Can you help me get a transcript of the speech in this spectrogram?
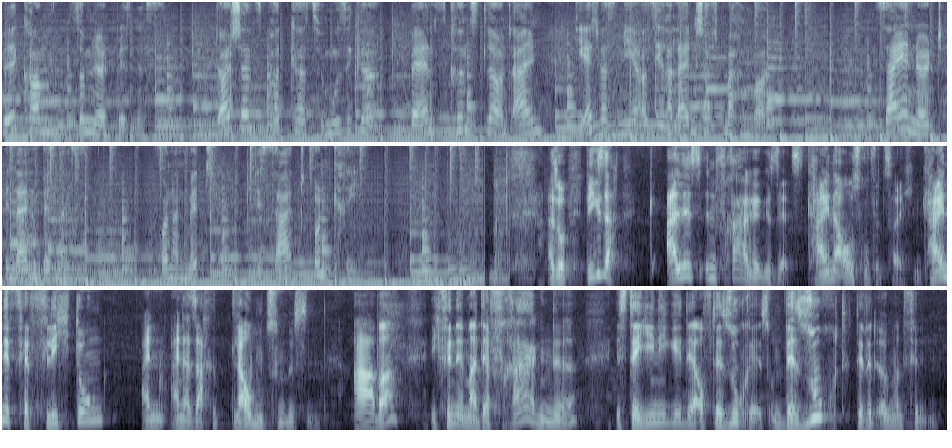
Willkommen zum Nerd Business. Deutschlands Podcast für Musiker, Bands, Künstler und allen, die etwas mehr aus ihrer Leidenschaft machen wollen. Sei ein Nerd in deinem Business. Von und mit Desart und Kri. Also, wie gesagt, alles in Frage gesetzt. Keine Ausrufezeichen. Keine Verpflichtung, an einer Sache glauben zu müssen. Aber ich finde immer, der Fragende ist derjenige, der auf der Suche ist. Und wer sucht, der wird irgendwann finden.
